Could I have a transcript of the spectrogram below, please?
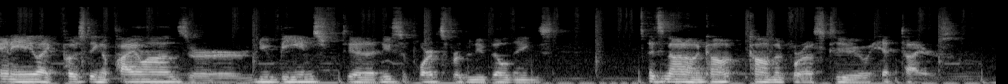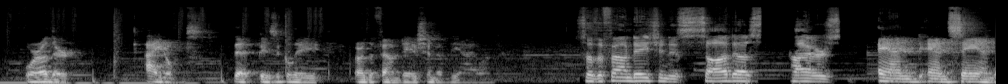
any like posting of pylons or new beams to new supports for the new buildings, it's not uncommon for us to hit tires or other items that basically are the foundation of the island So the foundation is sawdust, tires. and and sand.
